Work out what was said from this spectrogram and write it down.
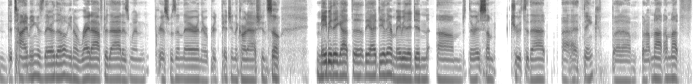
the timing is there though. You know, right after that is when Kris was in there and they were p- pitching the Kardashians. So maybe they got the the idea there. Maybe they didn't. Um, there is some truth to that, I I think. But um, but I'm not I'm not f-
